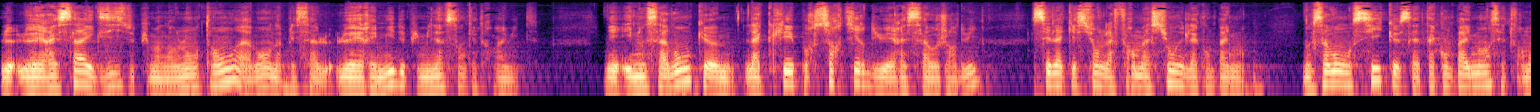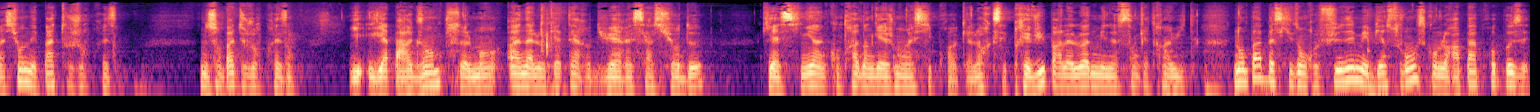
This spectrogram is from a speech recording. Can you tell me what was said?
Le, RSA existe depuis maintenant longtemps, avant on appelait ça le, RMI depuis 1988. Et, et, nous savons que la clé pour sortir du RSA aujourd'hui, c'est la question de la formation et de l'accompagnement. Nous savons aussi que cet accompagnement, cette formation n'est pas toujours présent. Ne sont pas toujours présents. Il y a par exemple seulement un allocataire du RSA sur deux qui a signé un contrat d'engagement réciproque, alors que c'est prévu par la loi de 1988. Non pas parce qu'ils ont refusé, mais bien souvent parce qu'on ne leur a pas proposé.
